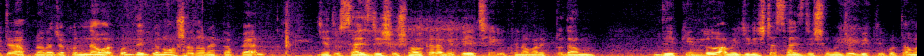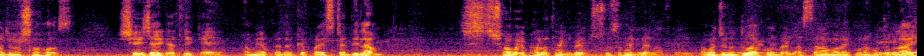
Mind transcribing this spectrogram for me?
এটা আপনারা যখন নেওয়ার পর দেখবেন অসাধারণ একটা প্যান্ট যেহেতু সাইজ রেশিও সহকারে আমি পেয়েছি ওখানে আমার একটু দাম দিয়ে কিনলেও আমি জিনিসটা সাইজ রেশিও অনুযায়ী বিক্রি করতে আমার জন্য সহজ। সেই জায়গা থেকে আমি আপনাদেরকে প্রাইসটা দিলাম। সবাই ভালো থাকবেন, সুস্থ থাকবেন। আমার জন্য দোয়া করবেন। আসসালামু আলাইকুম রহমতুল্লাহ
